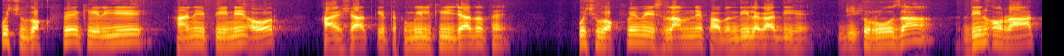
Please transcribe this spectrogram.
कुछ वक्फ़े के लिए खाने पीने और ख्वाहिशात की तकमील की इजाज़त है। कुछ वक्फ़े में इस्लाम ने पाबंदी लगा दी है। जी। तो रोज़ा दिन और रात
